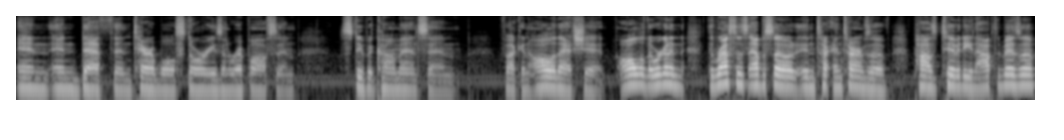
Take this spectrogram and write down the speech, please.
and and death and terrible stories and ripoffs and stupid comments and fucking all of that shit. All of the we're gonna the rest of this episode in ter- in terms of positivity and optimism,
